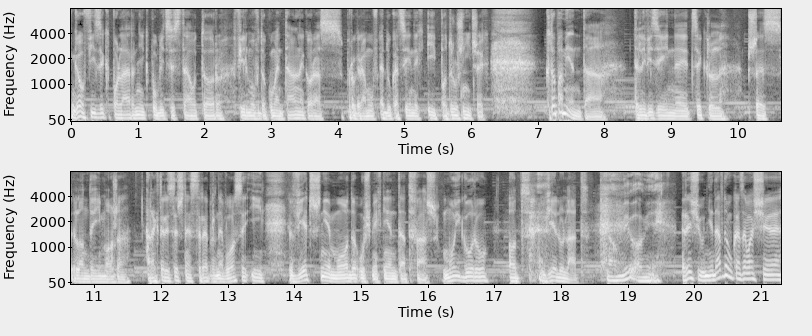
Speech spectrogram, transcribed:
Geofizyk, polarnik, publicysta, autor filmów dokumentalnych oraz programów edukacyjnych i podróżniczych. Kto pamięta telewizyjny cykl przez lądy i morza? Charakterystyczne srebrne włosy i wiecznie młodo uśmiechnięta twarz. Mój guru od wielu lat. No miło mi. Rysiu, niedawno ukazała się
